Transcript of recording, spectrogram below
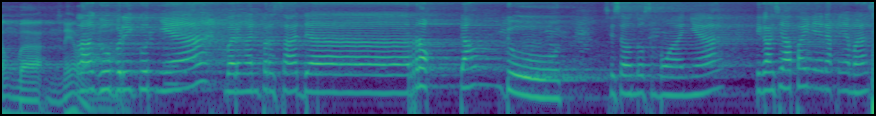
Mbak Nela. Lagu berikutnya barengan Persada Rock Dangdut. Sisa untuk semuanya. Dikasih apa ini enaknya mas?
